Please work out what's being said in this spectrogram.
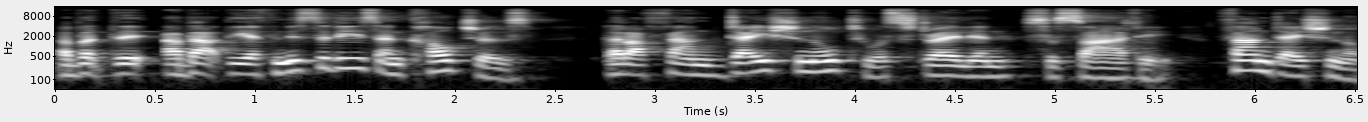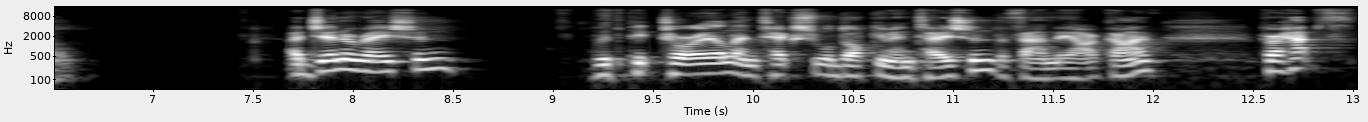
about the, about the ethnicities and cultures that are foundational to Australian society. Foundational. A generation with pictorial and textual documentation, the family archive. Perhaps,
